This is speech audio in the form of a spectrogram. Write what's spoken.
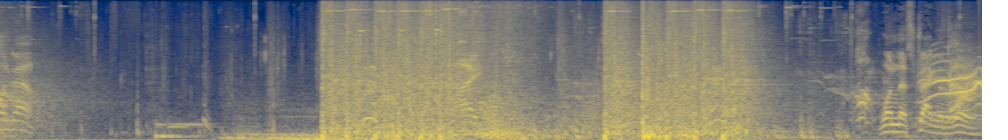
One down. Nice. One less straggler to worry.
